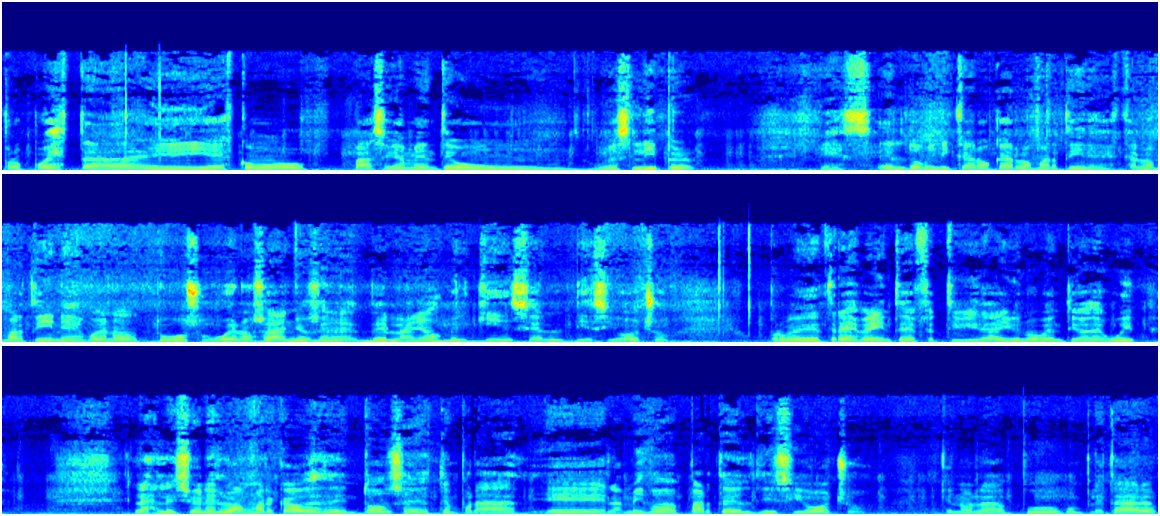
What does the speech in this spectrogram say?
propuesta, y es como básicamente un, sleeper es el dominicano Carlos Martínez. Carlos Martínez, bueno, tuvo sus buenos años del año 2015 al 18, promedio de 3.20 de efectividad y 1.22 de whip. Las lesiones lo han marcado desde entonces, temporada, eh, la misma parte del 18, que no la pudo completar,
